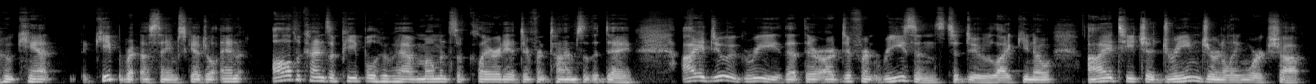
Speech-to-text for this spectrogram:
who can't keep a same schedule and all the kinds of people who have moments of clarity at different times of the day. I do agree that there are different reasons to do, like, you know, I teach a dream journaling workshop.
